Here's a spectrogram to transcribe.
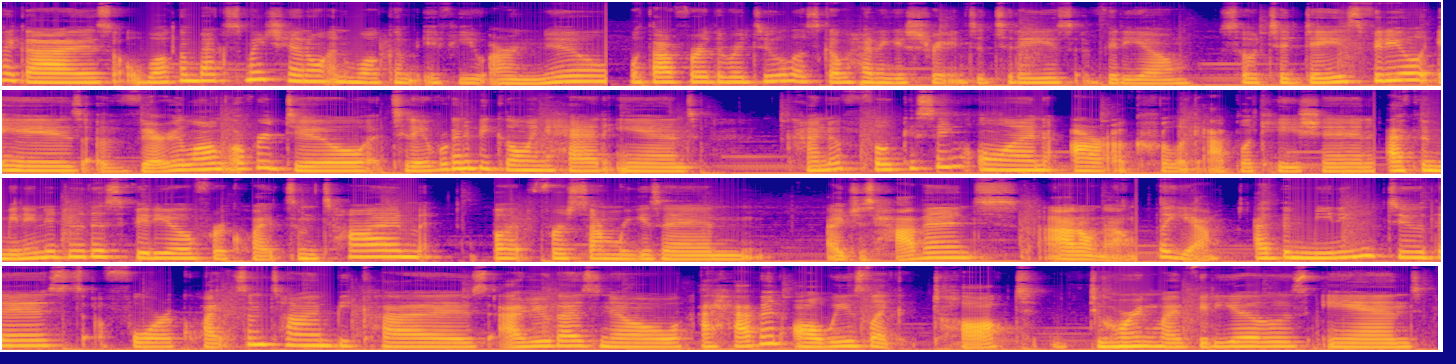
Hi guys, welcome back to my channel and welcome if you are new. Without further ado, let's go ahead and get straight into today's video. So today's video is very long overdue. Today we're going to be going ahead and kind of focusing on our acrylic application. I've been meaning to do this video for quite some time, but for some reason I just haven't. I don't know. But yeah, I've been meaning to do this for quite some time because as you guys know, I haven't always like talked during my videos and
